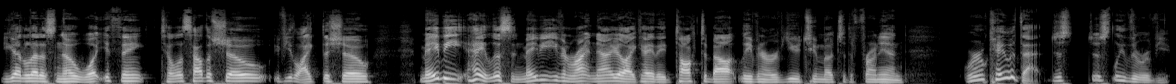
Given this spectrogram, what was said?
You got to let us know what you think. Tell us how the show, if you like the show. Maybe, hey, listen, maybe even right now you're like, hey, they talked about leaving a review too much at the front end. We're okay with that. Just just leave the review.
